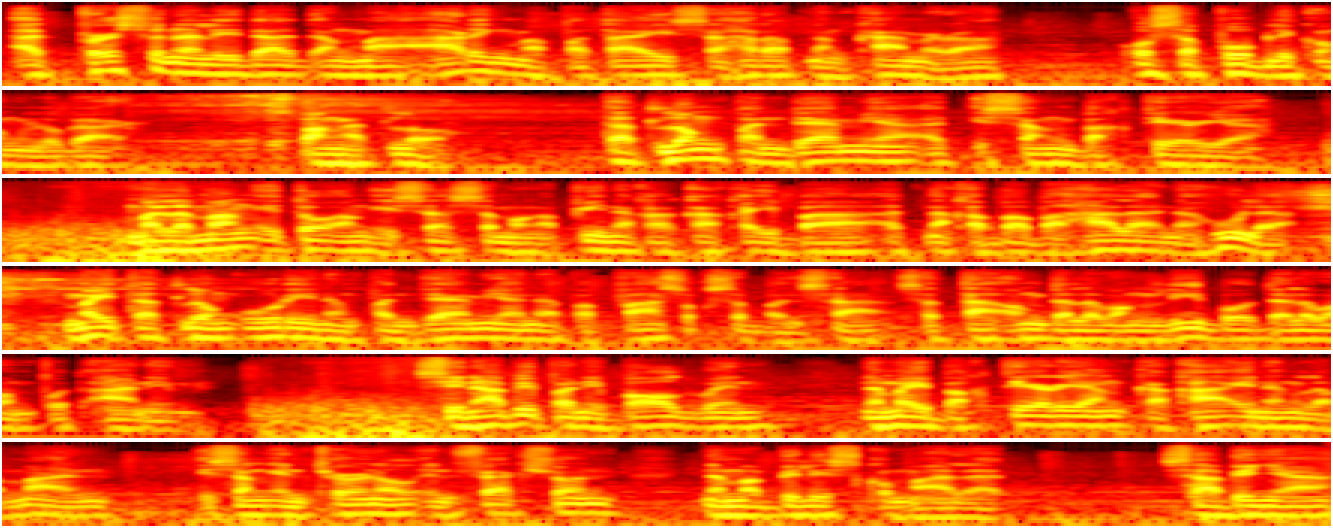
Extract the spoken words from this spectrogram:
at personalidad ang maaaring mapatay sa harap ng kamera o sa publikong lugar. Pangatlo, tatlong pandemya at isang bakterya. Malamang ito ang isa sa mga pinakakakaiba at nakababahala na hula. May tatlong uri ng pandemya na papasok sa bansa sa taong 2026. Sinabi pa ni Baldwin na may bakteryang kakain ng laman, isang internal infection na mabilis kumalat. Sabi niya,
